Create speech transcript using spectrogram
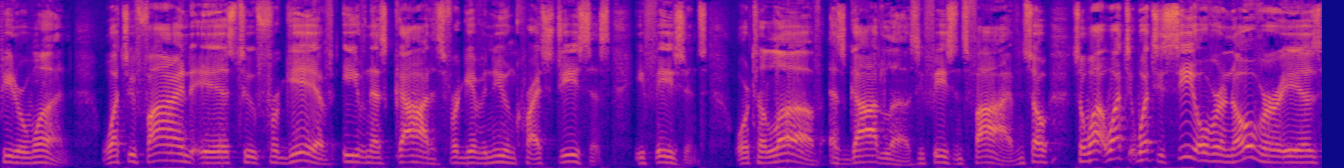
Peter 1. What you find is to forgive even as God has forgiven you in Christ Jesus. Ephesians. Or to love as God loves. Ephesians 5. And so, so what, what, what you see over and over is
